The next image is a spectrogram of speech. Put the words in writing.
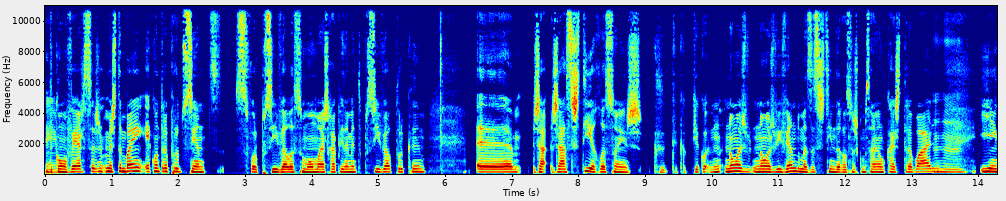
de conversas, mas também é contraproducente, se for possível, assumam o mais rapidamente possível, porque uh, já, já assisti a relações que, que- que- não, as, não as vivendo, mas assistindo a relações que começaram em locais de trabalho Uhum. e em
